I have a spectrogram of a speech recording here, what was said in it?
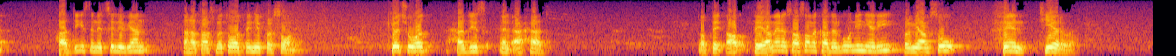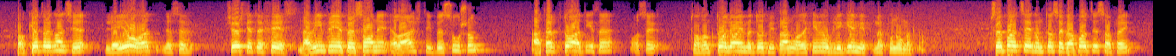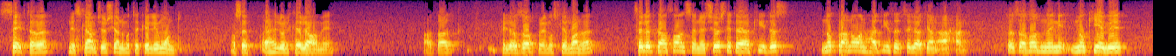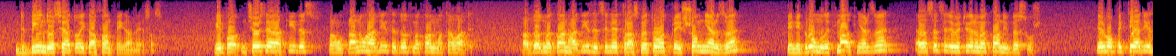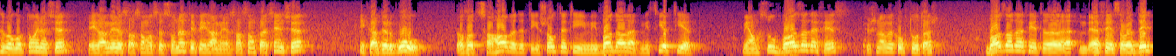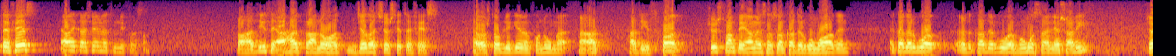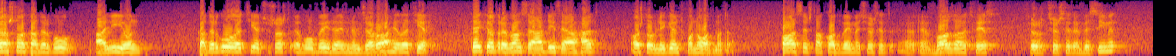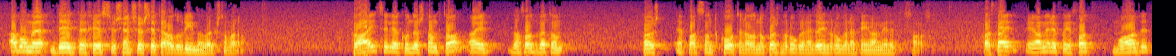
hadithin i cili vjen dhe transmetohet prej një personi. Kjo quhet hadith el ahad. Do pe, pejgamberi sa sa e ka dërgu një njeri për me ia mësu fen tjerëve. Po kjo tregon se lejohet nëse çështjet e fesë na vijnë prej një personi edhe është i besueshëm, atëherë këto hadithe ose Do të thonë këto lajme duhet mi pranu dhe kemi obligim me punu me këto. Pse po e cekim këto se ka pas disa prej sekteve në islam që është janë mutekelimunt, ose ehlul kelami, ata filozofë prej muslimanëve, cilët kanë thonë se në çështjet e akides nuk pranohen hadithe të cilat janë ahad. Se thotë nuk jemi të bindur se ato i ka thonë pejgamberi sallallahu Mirëpo, në çështjet e akides, për mu pranu hadithe duhet me kon mutewatir. Pra duhet me kon hadith i cili transmetohet prej shumë njerëzve, prej një grumbulli të madh njerëzve, edhe secili prej tyre me kon i besushëm. Mirëpo prej këtij hadithi po kuptojna që pejgamberi sa sa ose sunet i pejgamberit sa sa ka qenë që i ka dërgu, do thotë sahabët e tij, shokët e tij, mi bë davet, mi thirr të tjerët, Me ja mësu bazat e fesë, qysh kena me kuptu tash, bazat e fetë e fesë dhe degët e fesë, edhe ka qenë vetëm një person. Pra hadithi ahad pranohet në gjitha çështjet e fesë. Edhe është obligim me punu me, me atë hadith. Po, qysh thamë pejgamberi sa sa ka dërgu Muadhin, e ka dërgu e ka dërgu Ebu Musa el-Eshariun, gjithashtu e ka dërgu Aliun Ka dërguar edhe të tjerë qysh është Ebu Ubejde ibn al-Xherrahi dhe të tjerë. E kjo tregon se hadithi ahad është obligim të punohet me të. Pavarësisht a ka të bëjë me çështjet e bazave të fesë, që është çështjet e besimit, apo me degët e fesë, që janë çështjet e adhurimeve kështu me radhë. Pra ai i cili e kundërshton këto, ai do thotë vetëm është e pason të kotën edhe nuk është në rrugën e drejtë, në rrugën e pejgamberit sallallahu alajhi wasallam. Pastaj pejgamberi po i thot Muadhit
